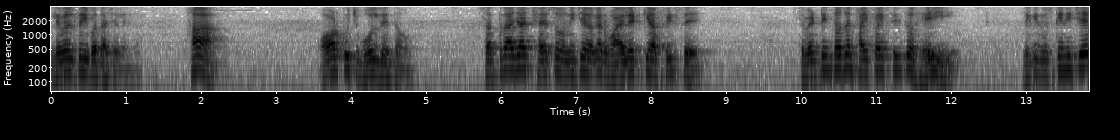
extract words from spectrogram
लेवल से ही पता चलेगा। हाँ और कुछ बोल देता हूँ। सत्रह हज़ार छह सौ नीचे अगर वायलेट किया फिर से seventeen thousand five five three तो है ही, लेकिन उसके नीचे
